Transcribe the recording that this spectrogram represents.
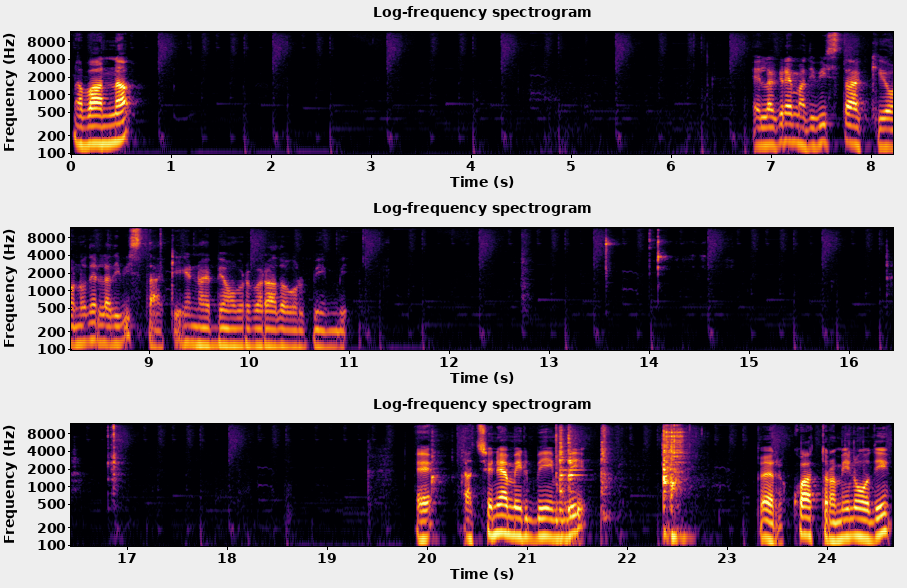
La panna. E la crema di pistacchi o nutella di pistacchi che noi abbiamo preparato col bimbi. E azioniamo il bimbi per 4 minuti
